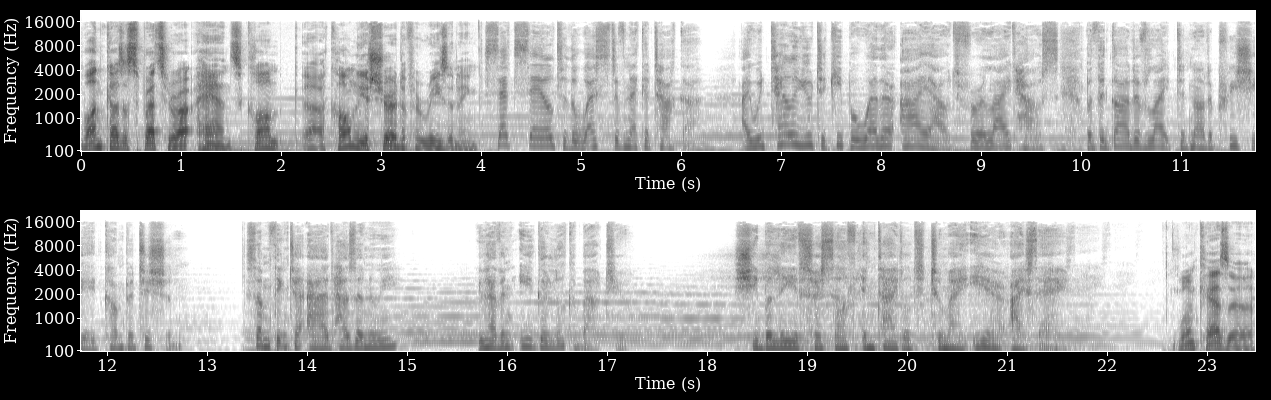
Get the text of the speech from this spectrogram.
Onekaza spreads her hands, calm, uh, calmly assured of her reasoning. Set sail to the west of Neketaka. I would tell you to keep a weather eye out for a lighthouse, but the God of Light did not appreciate competition. Something to add, Hazanui? You have an eager look about you. She believes herself entitled to my ear, I say. Onekaza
